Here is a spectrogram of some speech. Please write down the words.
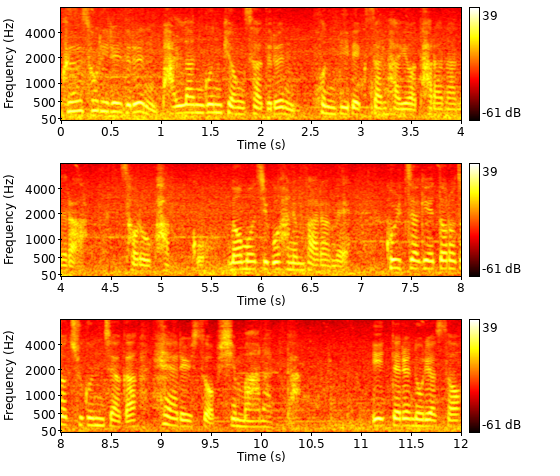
그 소리를 들은 반란군 병사들은 혼비백산하여 달아나느라 서로 밟고 넘어지고 하는 바람에 골짜기에 떨어져 죽은 자가 헤아릴 수 없이 많았다. 이때를 노려서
